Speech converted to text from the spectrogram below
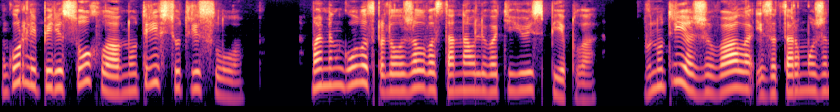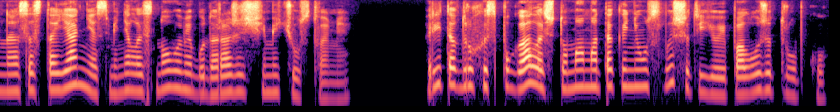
В горле пересохло, а внутри все трясло. Мамин голос продолжал восстанавливать ее из пепла. Внутри оживало, и заторможенное состояние сменялось новыми будоражащими чувствами. Рита вдруг испугалась, что мама так и не услышит ее и положит трубку,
